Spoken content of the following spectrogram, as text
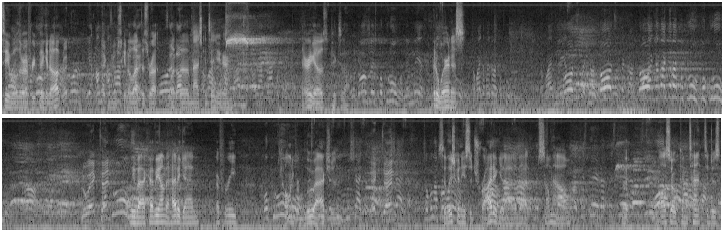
See, will the referee pick it up? I'm just gonna let this let the match continue here. There he goes. Picks it up. Good awareness. Blue. Livach heavy on the head again. Referee calling for blue action. Action. Selishka needs to try to get out of that somehow, but also content to just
